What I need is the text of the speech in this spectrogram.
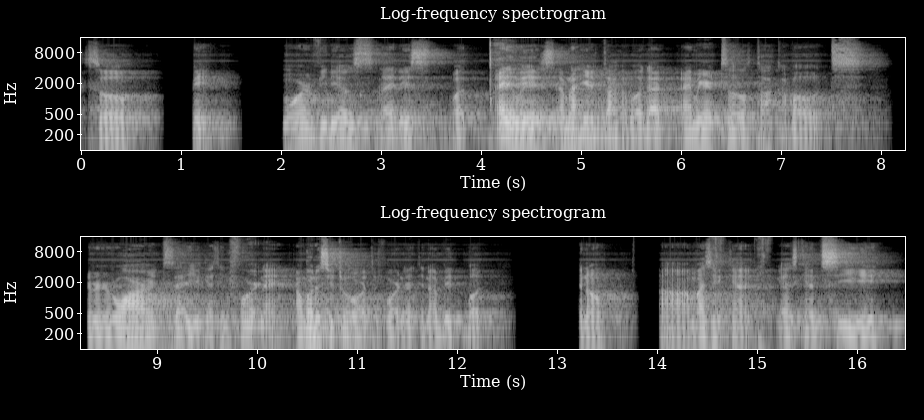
So, wait more videos like this. But anyways, I'm not here to talk about that. I'm here to talk about the rewards that you get in Fortnite. I'm gonna switch over to Fortnite in a bit, but you know, um, as you can you guys can see,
